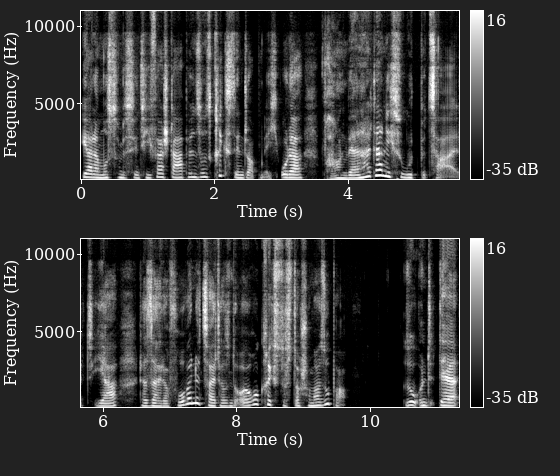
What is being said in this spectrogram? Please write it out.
ja, da musst du ein bisschen tiefer stapeln, sonst kriegst du den Job nicht. Oder Frauen werden halt da nicht so gut bezahlt. Ja, da sei doch froh, wenn du 2000 Euro kriegst, das ist doch schon mal super. So, und der,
